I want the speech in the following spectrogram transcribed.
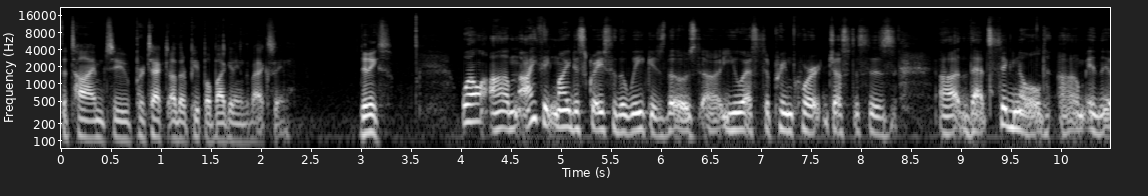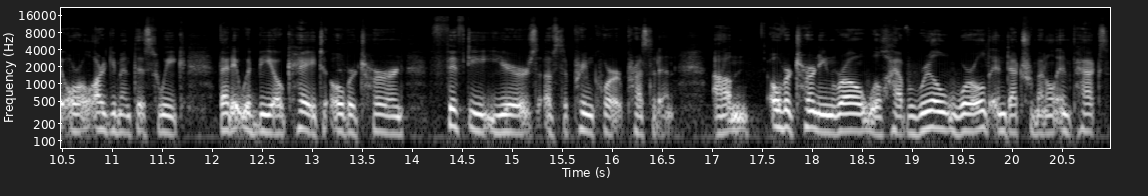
the time to protect other people by getting the vaccine. Denise. Well, um, I think my disgrace of the week is those uh, U.S. Supreme Court justices uh, that signaled um, in the oral argument this week that it would be okay to overturn 50 years of Supreme Court precedent. Um, overturning Roe will have real world and detrimental impacts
